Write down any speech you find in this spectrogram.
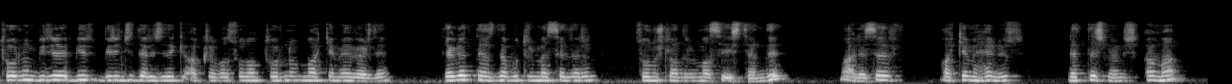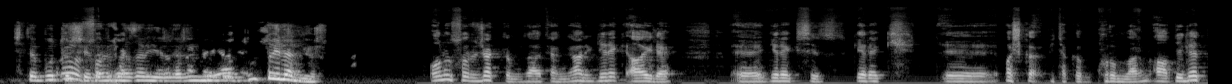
torunun biri, bir, birinci derecedeki akrabası olan torunu mahkemeye verdi. Devlet nezdinde bu tür meselelerin sonuçlandırılması istendi. Maalesef mahkeme henüz netleşmemiş ama işte bu tür Onu şeylerin nazar yerlerinin Yani- olduğu söylenmiyor. Onu soracaktım zaten. Yani gerek aile, e, gereksiz, gerek e, başka bir takım kurumların adalet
